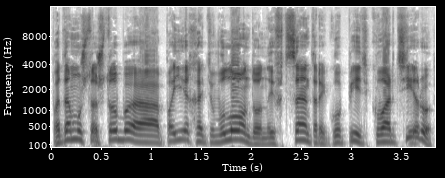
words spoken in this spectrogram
потому что, чтобы а, поехать в Лондон и в центре купить квартиру,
